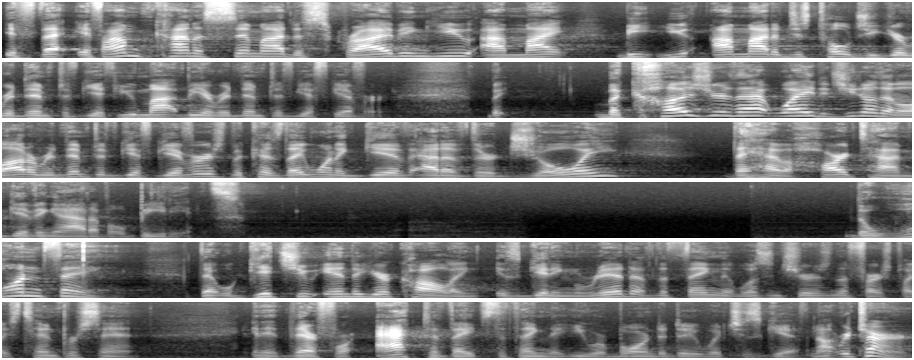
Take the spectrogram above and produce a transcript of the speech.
If, that, if I'm kind of semi describing you, I might, be, you, I might have just told you your redemptive gift. You might be a redemptive gift giver. But because you're that way, did you know that a lot of redemptive gift givers, because they want to give out of their joy, they have a hard time giving out of obedience. The one thing that will get you into your calling is getting rid of the thing that wasn't yours in the first place, 10%. And it therefore activates the thing that you were born to do, which is give, not return.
